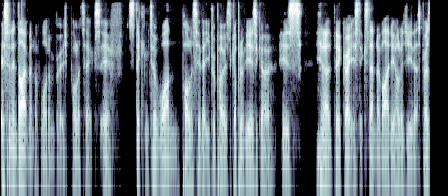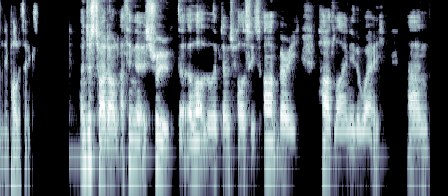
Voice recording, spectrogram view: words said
It's an indictment of modern British politics if sticking to one policy that you proposed a couple of years ago is, you know, the greatest extent of ideology that's present in politics. And just to add on, I think that it's true that a lot of the Lib Dems policies aren't very hardline either way. And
